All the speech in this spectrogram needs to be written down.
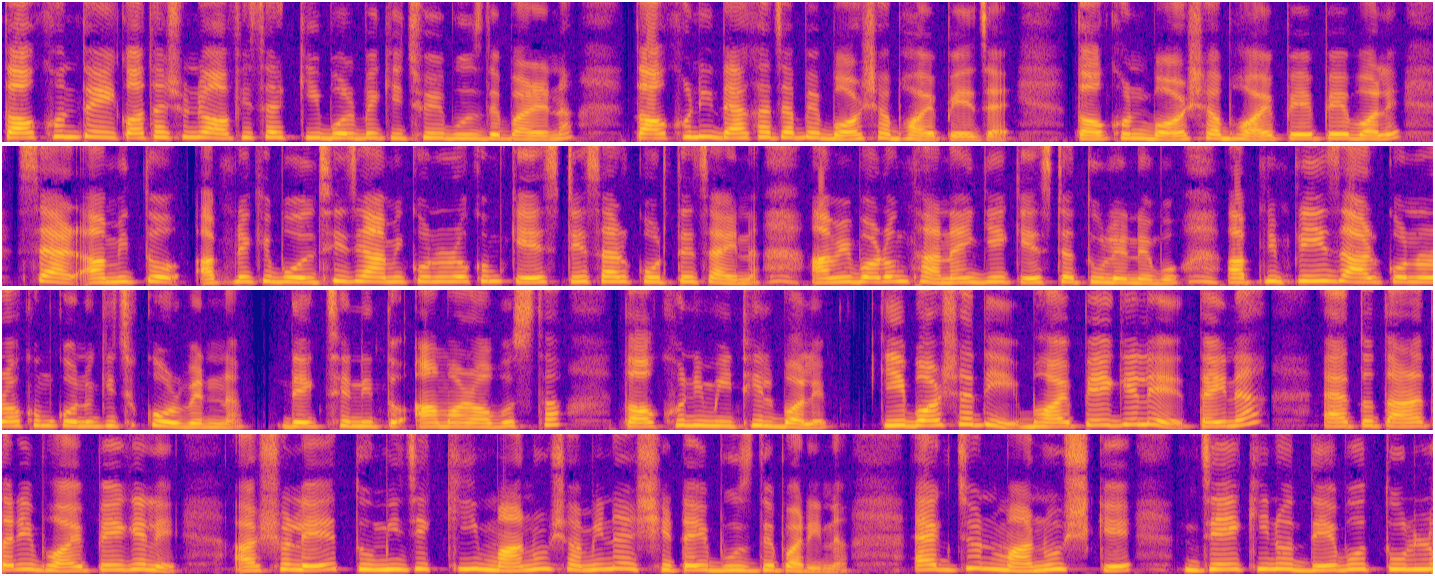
তখন তো এই কথা শুনে অফিসার কি বলবে কিছুই বুঝতে পারে না। তখনই দেখা যাবে বর্ষা ভয় পেয়ে যায়। তখন বর্ষা ভয় পেয়ে পেয়ে বলে, স্যার, আমি তো আপনাকে বলছি যে আমি কোনো রকম কেস টেস আর করতে চাই না। আমি বরং থানায় গিয়ে কেসটা তুলে নেব। আপনি প্লিজ আর কোনো রকম কোনো কিছু করবেন না। দেখছেনই তো আমার অবস্থা তখনই মিঠিল বলে, কি বর্ষাদি, ভয় পেয়ে গেলে, তাই না? এত তাড়াতাড়ি ভয় পেয়ে গেলে? আসলে তুমি যে কি মানুষ আমি না সেটাই বুঝতে পারি না। একজন মানুষকে যে কিনো দেব তুল্য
